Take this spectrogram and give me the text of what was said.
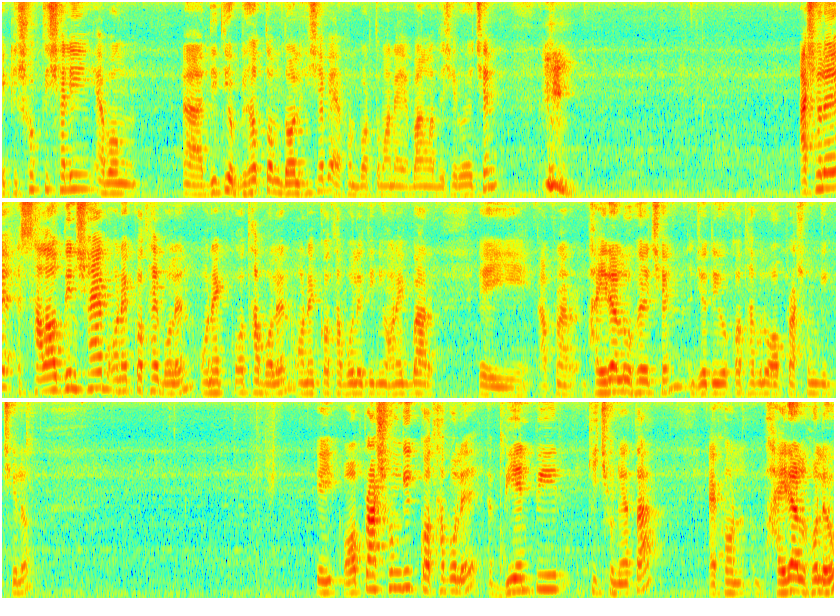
একটি শক্তিশালী এবং দ্বিতীয় বৃহত্তম দল হিসেবে এখন বর্তমানে বাংলাদেশে রয়েছেন। আসলে সালাউদ্দিন সাহেব অনেক কথাই বলেন, অনেক কথা বলেন, অনেক কথা বলে তিনি অনেকবার এই আপনার ভাইরালও হয়েছেন, যদিও কথাগুলো অপ্রাসঙ্গিক ছিল। এই অপ্রাসঙ্গিক কথা বলে বিএনপির কিছু নেতা এখন ভাইরাল হলেও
